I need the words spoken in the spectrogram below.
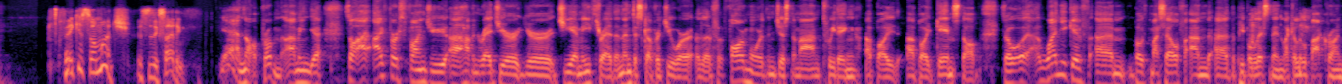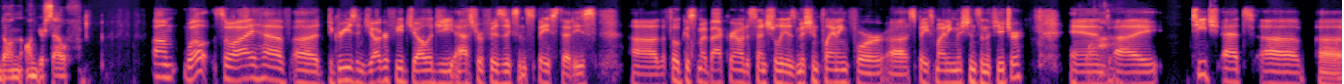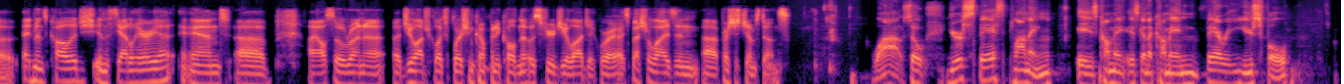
Thank you so much. This is exciting. Yeah, not a problem. I mean, yeah. So I, I first found you uh, having read your your GME thread, and then discovered you were far more than just a man tweeting about about GameStop. So uh, why don't you give um, both myself and uh, the people listening like a little background on on yourself? Um, well, so I have uh, degrees in geography, geology, astrophysics, and space studies. Uh, the focus of my background essentially is mission planning for uh, space mining missions in the future, and wow. I teach at uh, uh, Edmonds College in the Seattle area, and uh, I also run a, a, geological exploration company called Noosphere Geologic, where I specialize in uh, precious gemstones. Wow! So your space planning is coming is going to come in very useful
